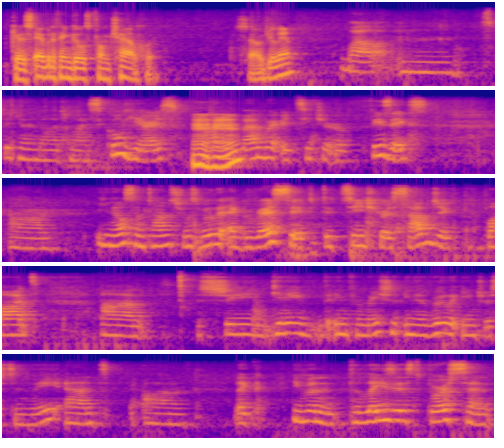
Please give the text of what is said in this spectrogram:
Because everything goes from childhood. So, Julian? Well, mm, speaking about my school years, Mm-hmm. I remember a teacher of physics. Um, you know, sometimes she was really aggressive to teach her subject, but um, she gave the information in a really interesting way, and um, like even the laziest person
